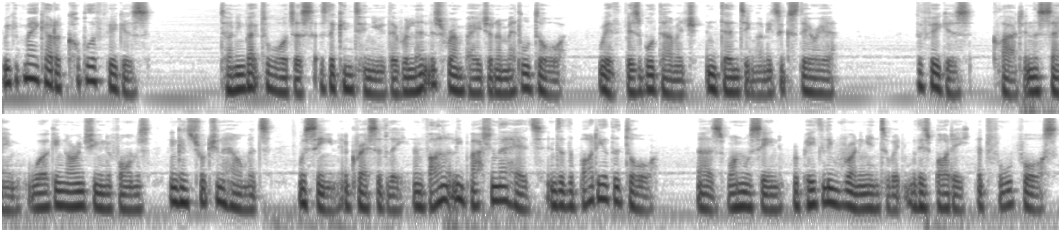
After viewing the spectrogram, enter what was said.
we could make out a couple of figures turning back towards us as they continued their relentless rampage on a metal door with visible damage and denting on its exterior. The figures, clad in the same working orange uniforms and construction helmets, were seen aggressively and violently bashing their heads into the body of the door, as one was seen repeatedly running into it with his body at full force,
